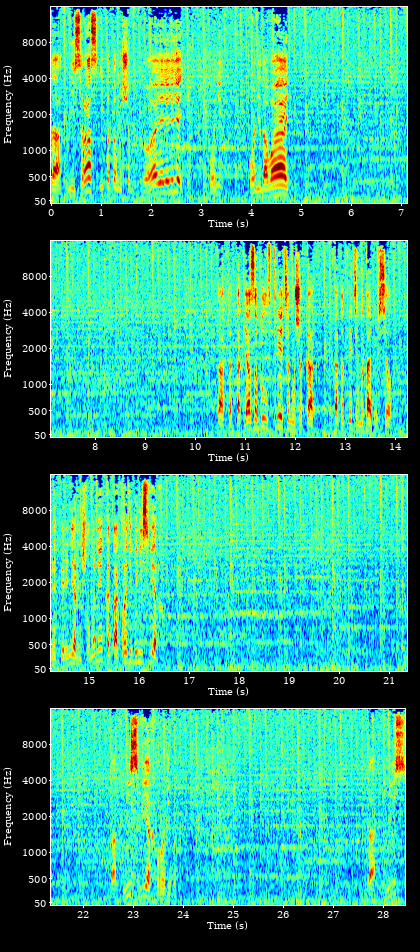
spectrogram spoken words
Да, низ раз, и потом еще... Ай-яй-яй-яй! Пони, пони, давай! Так, так, так, я забыл в третьем уже как. Как на третьем этапе все. Блин, перенервничал маленько. Так, вроде бы не сверх. Так, не сверх вроде бы. Да, низ.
